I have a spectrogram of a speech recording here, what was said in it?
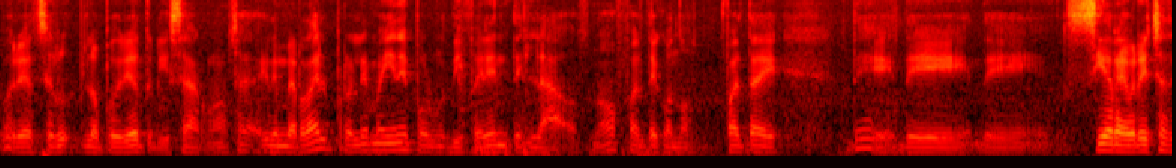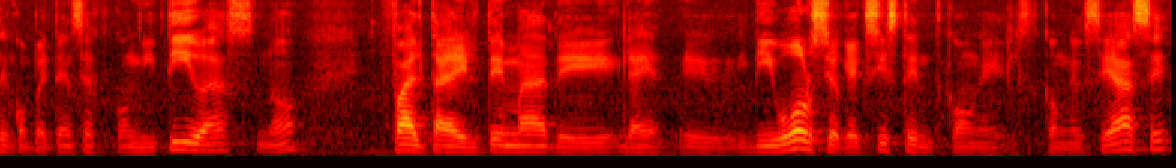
podría, lo podría utilizar. ¿no? O sea, en verdad el problema viene por diferentes lados, ¿no? Falta, de, cierre de brechas en competencias cognitivas, ¿no? Falta el tema del divorcio que existe con el, con el SEACE,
